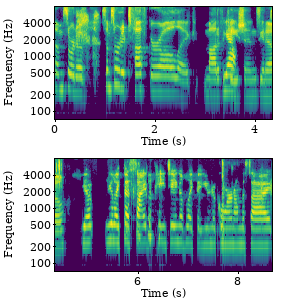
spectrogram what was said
some sort of some sort of tough girl like modifications yeah. you know? Yep you like the side the painting of like the unicorn on the side.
